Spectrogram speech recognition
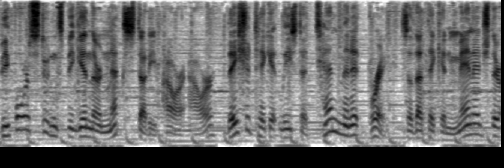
Before students begin their next study power hour, they should take at least a 10 minute break so that they can manage their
